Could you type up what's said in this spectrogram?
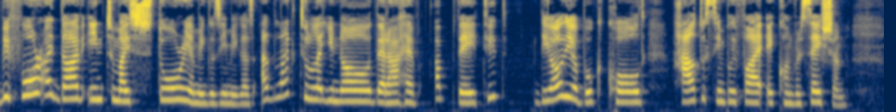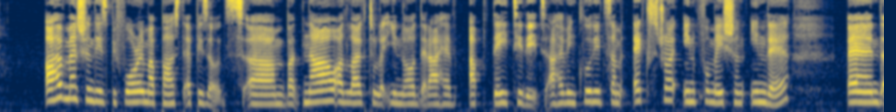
before I dive into my story, amigos y amigas, I'd like to let you know that I have updated the audiobook called How to Simplify a Conversation. I have mentioned this before in my past episodes, um, but now I'd like to let you know that I have updated it. I have included some extra information in there and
